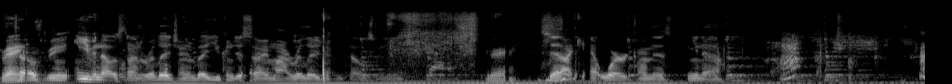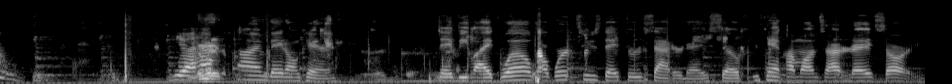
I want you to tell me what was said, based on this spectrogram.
Right. tells me, even though it's not a religion, but you can just say my religion tells me right. that I can't work on this, you know. Yeah, half they- the time they don't care. They'd be like, "Well, I work Tuesday through Saturday, so if you can't come on Saturday, sorry."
